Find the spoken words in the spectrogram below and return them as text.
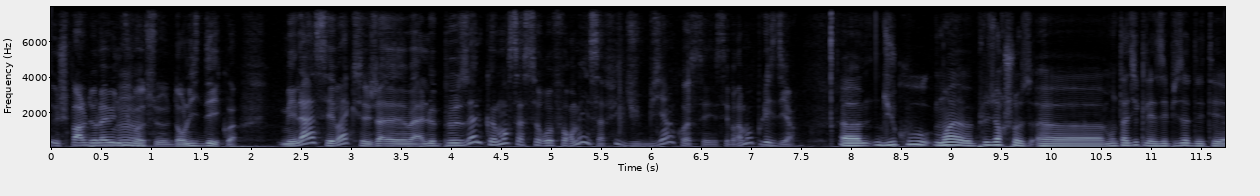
Je parle de la une, Mm. tu vois, dans l'idée quoi. Mais là, c'est vrai que j'a- bah, le puzzle commence à se reformer et ça fait du bien quoi. C'est vraiment plaisir. Euh, du coup, moi, euh, plusieurs choses. Euh, on t'a dit que les épisodes étaient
